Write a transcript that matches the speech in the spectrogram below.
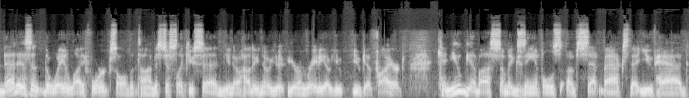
that isn't the way life works all the time. It's just like you said, you know, how do you know you're on radio? You you get fired. Can you give us some examples of setbacks that you've had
